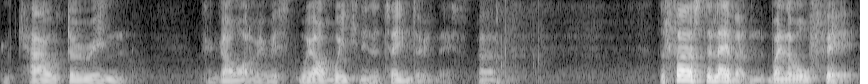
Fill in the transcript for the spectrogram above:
and Calderin can go on. I mean, we, we are weakening the team doing this, but the first 11, when they're all fit,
